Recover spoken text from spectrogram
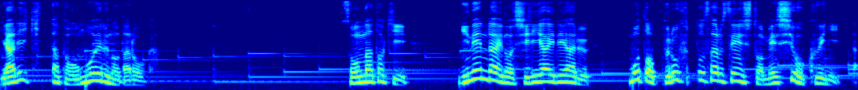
やりきったと思えるのだろうか？そんな時2年来の知り合いである元プロフットサル選手と飯を食いに行った。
